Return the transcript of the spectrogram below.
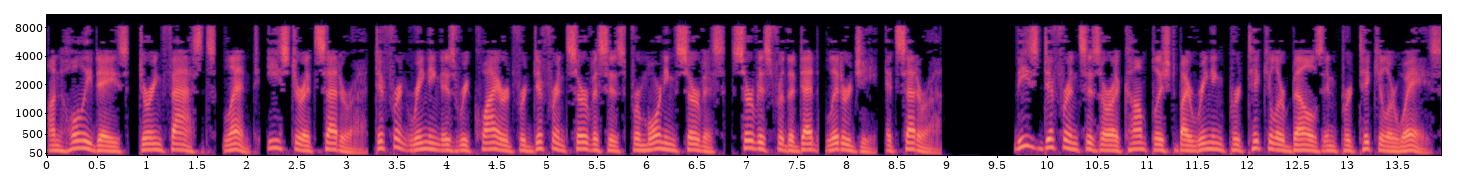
on holy days, during fasts, Lent, Easter etc. Different ringing is required for different services for morning service, service for the dead, liturgy, etc. These differences are accomplished by ringing particular bells in particular ways.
